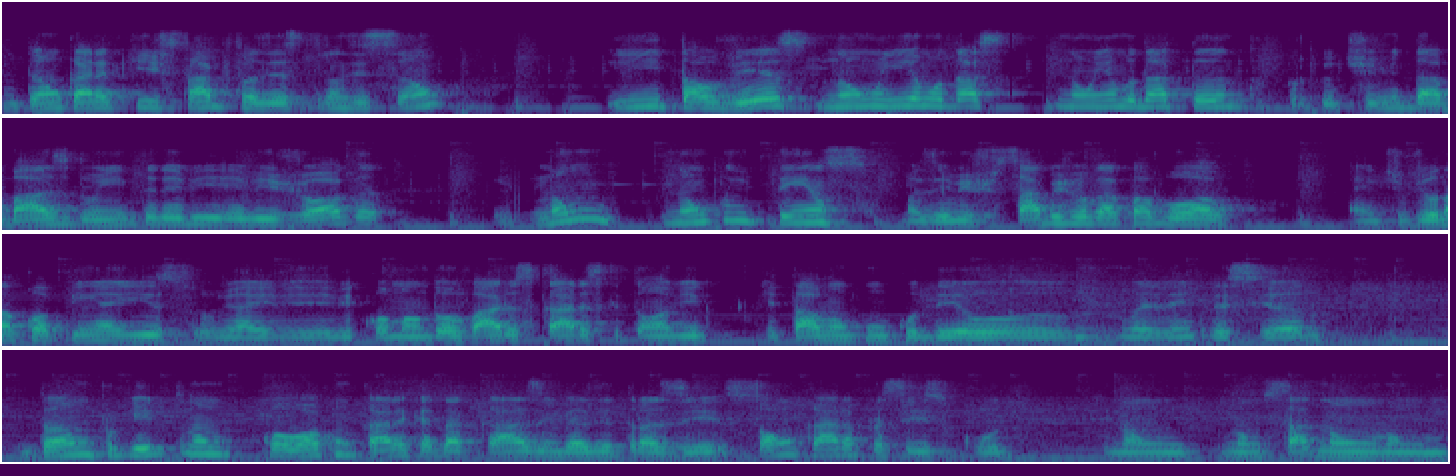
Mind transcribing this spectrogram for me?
Então, é um cara que sabe fazer essa transição e talvez não ia mudar, não ia mudar tanto, porque o time da base do Inter ele, ele joga não não com intenso, mas ele sabe jogar com a bola. A gente viu na copinha isso, aí ele, comandou vários caras que estão ali que estavam com o Cudê o- no elenco desse ano. Então, por que, tu não coloca um cara que é da casa em vez de trazer só um cara para ser escudo, que não não sabe não, não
